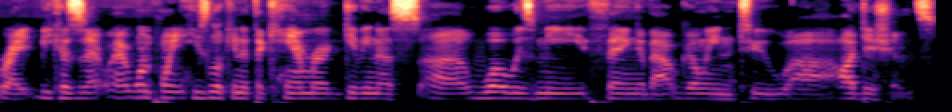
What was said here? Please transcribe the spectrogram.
Right, because at, at one point he's looking at the camera, giving us uh, "woe is me" thing about going to uh, auditions,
